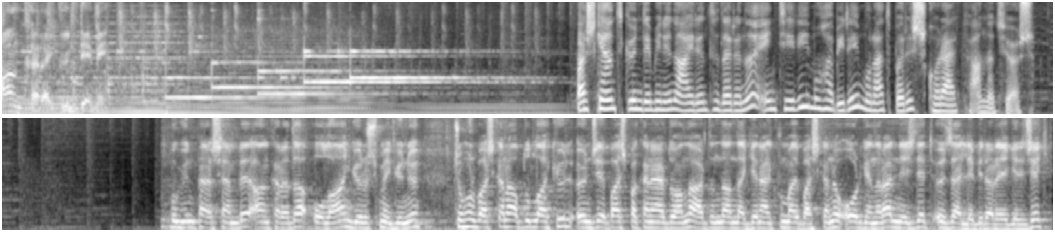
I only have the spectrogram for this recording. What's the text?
Ankara gündemi. Başkent gündeminin ayrıntılarını NTV muhabiri Murat Barış Koralp anlatıyor. Bugün Perşembe Ankara'da olağan görüşme günü. Cumhurbaşkanı Abdullah Gül önce Başbakan Erdoğan'la ardından da Genelkurmay Başkanı Orgeneral Necdet Özel'le bir araya gelecek.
